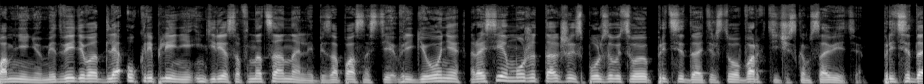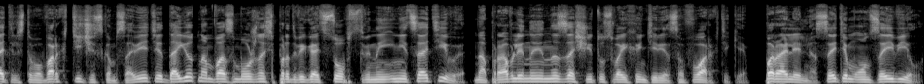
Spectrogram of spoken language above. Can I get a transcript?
По мнению Медведева, для укрепления интересов национальной безопасности в регионе Россия может также использовать свое председательство в Арктическом совете. Председательство в Арктическом совете дает нам возможность продвигать собственные инициативы, направленные на защиту своих интересов в Арктике. Параллельно с этим он заявил,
